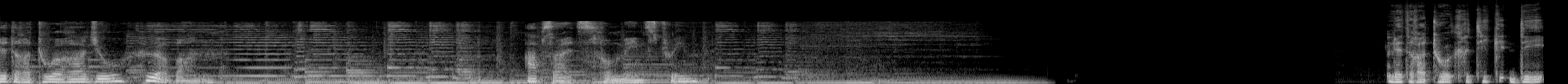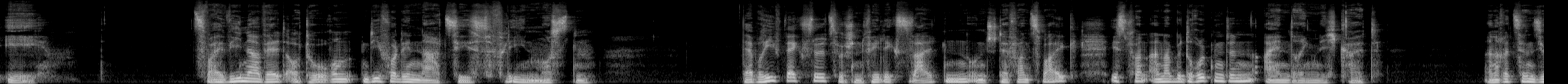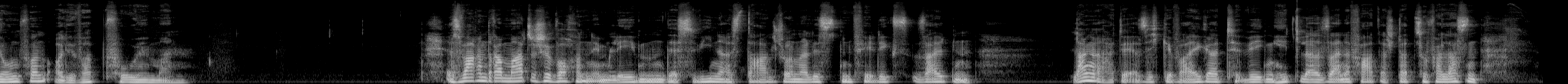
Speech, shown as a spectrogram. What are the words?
Literaturradio Hörbahn Abseits vom Mainstream Literaturkritik.de Zwei Wiener Weltautoren, die vor den Nazis fliehen mussten. Der Briefwechsel zwischen Felix Salten und Stefan Zweig ist von einer bedrückenden Eindringlichkeit. Eine Rezension von Oliver Pfohlmann. Es waren dramatische Wochen im Leben des Wiener Starjournalisten Felix Salten. Lange hatte er sich geweigert, wegen Hitler seine Vaterstadt zu verlassen,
